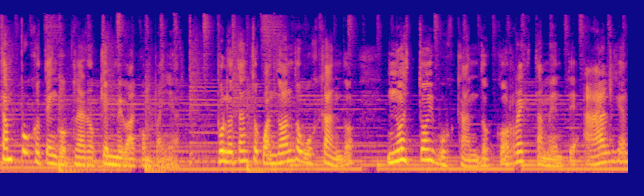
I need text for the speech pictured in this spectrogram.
tampoco tengo claro quién me va a acompañar. Por lo tanto, cuando ando buscando, no estoy buscando correctamente a alguien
